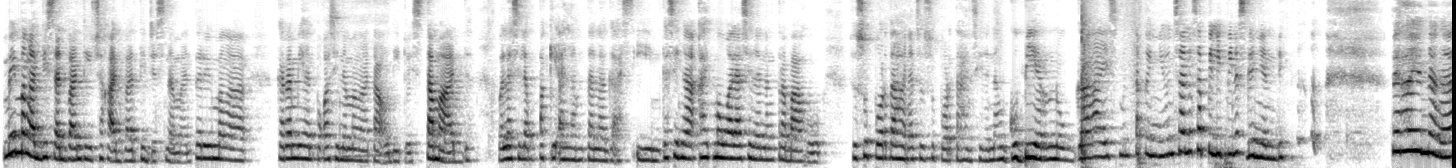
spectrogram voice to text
may mga disadvantage at advantages naman. Pero yung mga karamihan po kasi ng mga tao dito is tamad. Wala silang pakialam talaga as in. Kasi nga, kahit mawala sila ng trabaho, susuportahan at susuportahan sila ng gobyerno, guys. Mantakin yun. Sana sa Pilipinas ganyan din. Pero ayun na nga,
